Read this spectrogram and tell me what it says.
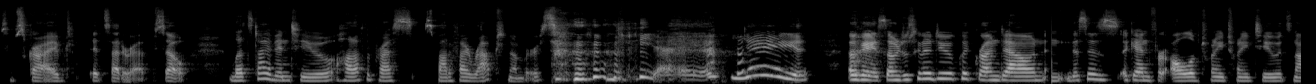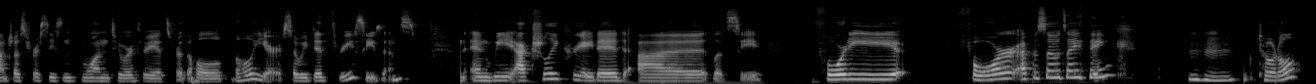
subscribed, etc. So, let's dive into hot off the press Spotify wrapped numbers. Yay. Yay. Okay, so I'm just going to do a quick rundown. This is again for all of 2022. It's not just for season 1, 2 or 3. It's for the whole the whole year. So we did 3 seasons. And we actually created uh let's see. 44 episodes, I think. Mm-hmm. Total.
